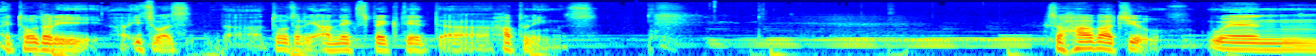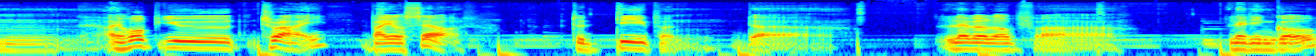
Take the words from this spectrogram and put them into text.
I totally, it was uh, totally unexpected uh, happenings. So how about you? When I hope you try by yourself to deepen the level of uh, letting go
